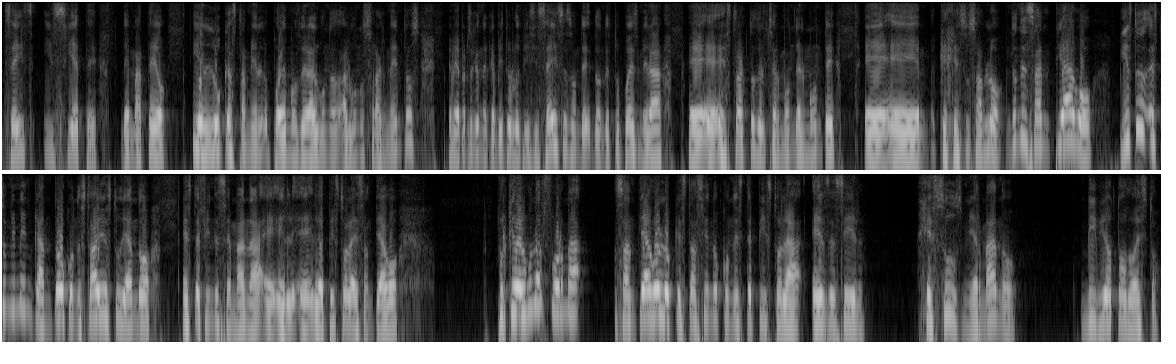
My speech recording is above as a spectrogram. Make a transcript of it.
6 y 7 de Mateo. Y en Lucas también podemos ver algunos, algunos fragmentos. Eh, me parece que en el capítulo 16 es donde, donde tú puedes mirar eh, eh, extractos del Sermón del Monte que Jesús habló. Entonces Santiago... Y esto, esto a mí me encantó cuando estaba yo estudiando este fin de semana la epístola de Santiago, porque de alguna forma Santiago lo que está haciendo con esta epístola es decir, Jesús, mi hermano, vivió todo esto.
